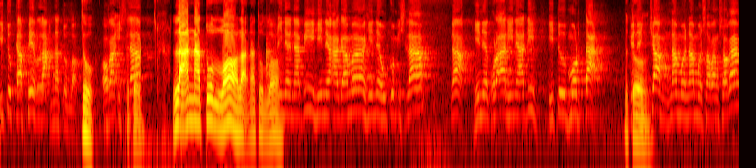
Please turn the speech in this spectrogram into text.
Itu kafir laknatullah. Tuh. Orang Islam Betul. Laknatullah, laknatullah. Hina Nabi, hina agama, hina hukum Islam, Nah, hina Quran, hina hadis itu murtad. Betul. Kena cam nama-nama seorang-seorang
